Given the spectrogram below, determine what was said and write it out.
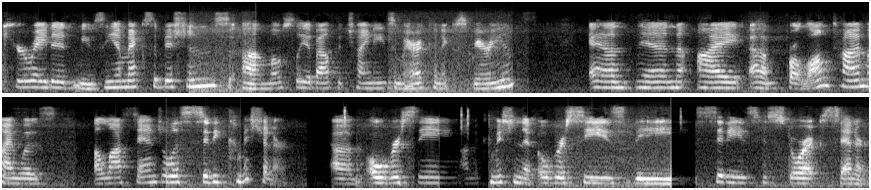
curated museum exhibitions, uh, mostly about the Chinese American experience. And then I, um, for a long time, I was a Los Angeles City Commissioner, um, overseeing commission that oversees the city's historic center.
